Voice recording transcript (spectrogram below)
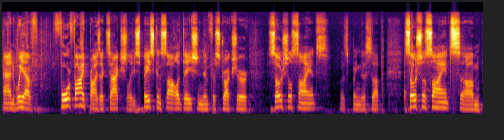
And we have four, five projects actually, space consolidation infrastructure, social science, let's bring this up, social science, um,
